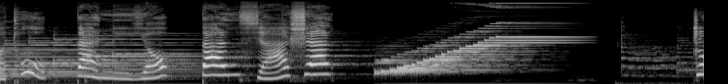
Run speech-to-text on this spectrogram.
小兔带你游丹霞山。中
